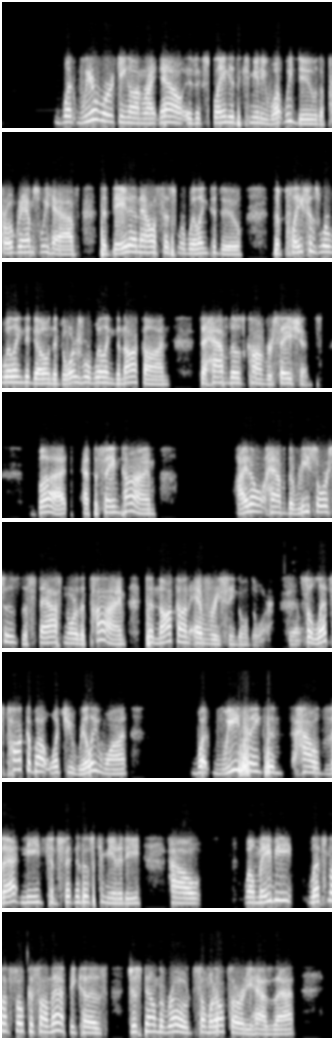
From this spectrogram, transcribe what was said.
what we're working on right now is explaining to the community what we do, the programs we have, the data analysis we're willing to do, the places we're willing to go, and the doors we're willing to knock on to have those conversations. But at the same time, I don't have the resources, the staff, nor the time to knock on every single door. Yep. So let's talk about what you really want, what we think that how that need can fit into this community, how well maybe let's not focus on that because just down the road someone else already has that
